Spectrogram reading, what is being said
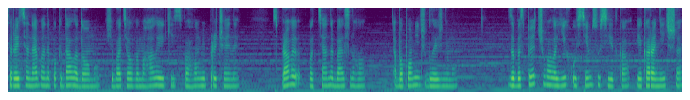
Цариця неба не покидала дому, хіба цього вимагали якісь вагомі причини, справи Отця Небесного або поміч ближньому. Забезпечувала їх усім сусідка, яка раніше,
